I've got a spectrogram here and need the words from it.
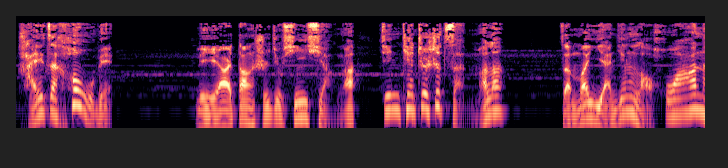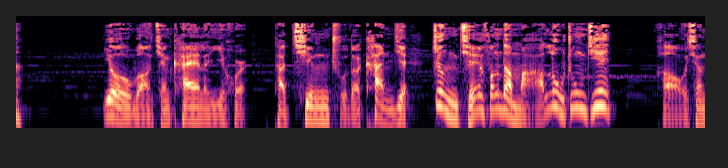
还在后边。李二当时就心想啊，今天这是怎么了？怎么眼睛老花呢？又往前开了一会儿。他清楚的看见正前方的马路中间，好像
